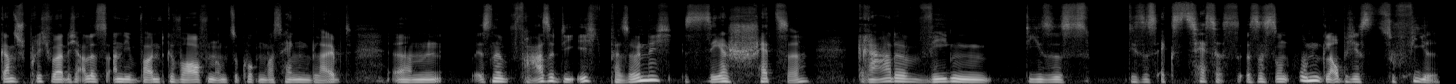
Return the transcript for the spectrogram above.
ganz sprichwörtlich alles an die Wand geworfen, um zu gucken, was hängen bleibt. Ähm, ist eine Phase, die ich persönlich sehr schätze. Gerade wegen dieses dieses Exzesses. Es ist so ein unglaubliches zu viel.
